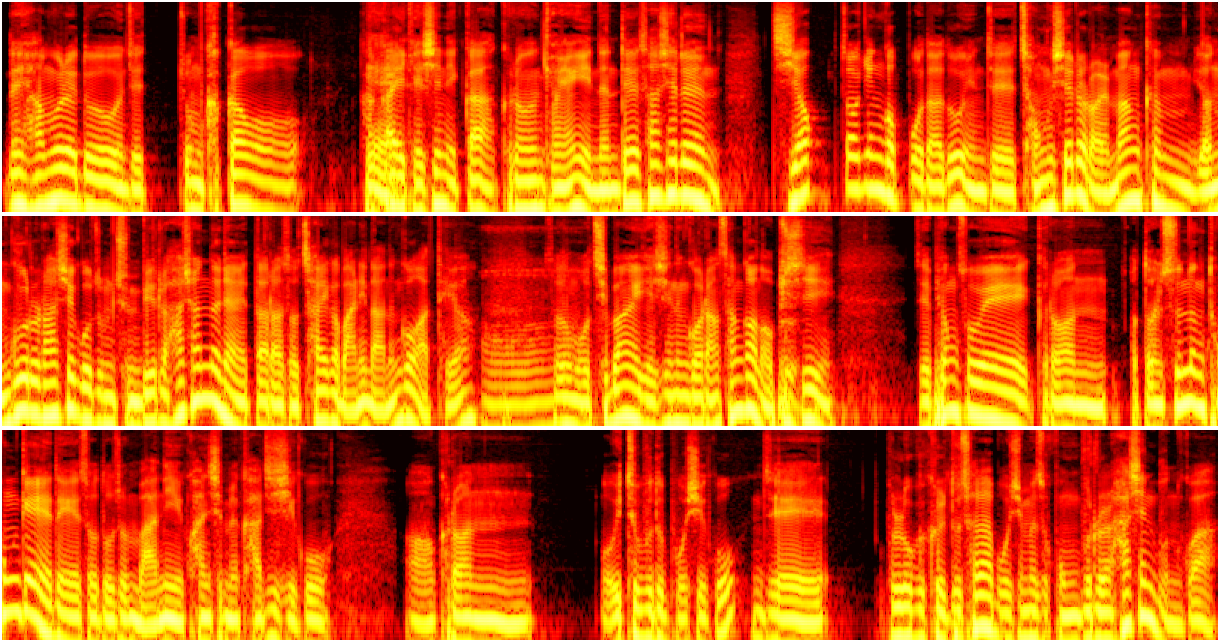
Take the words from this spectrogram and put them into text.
네, 아무래도 이제 좀 가까워 가까이 예. 계시니까 그런 경향이 있는데 사실은 지역적인 것보다도 이제 정시를 얼만큼 연구를 하시고 좀 준비를 하셨느냐에 따라서 차이가 많이 나는 것 같아요. 어. 그래서 뭐 지방에 계시는 거랑 상관없이 이제 평소에 그런 어떤 수능 통계에 대해서도 좀 많이 관심을 가지시고 어 그런 뭐 유튜브도 보시고 이제 블로그 글도 찾아보시면서 공부를 하신 분과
